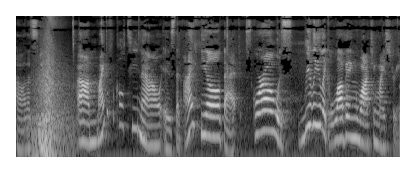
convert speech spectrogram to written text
Oh, that's sweet. Um, my difficulty now is that I feel that Squirrel was really like loving watching my stream.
